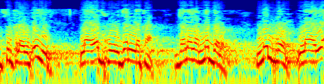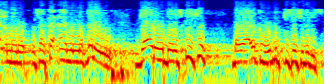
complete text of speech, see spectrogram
rasuulka ilah wuxuu yidhi laa yadkhulu jannata jannada ma galo. Man ruux laa ya'manu. Usan ka aamin noqonaynin jaaruhu dariskiisu dawaa'iqahu dhibkiisa shidigiisa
